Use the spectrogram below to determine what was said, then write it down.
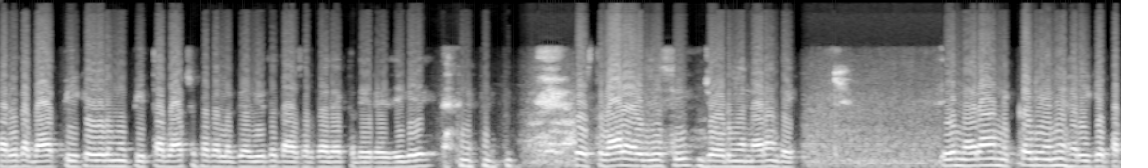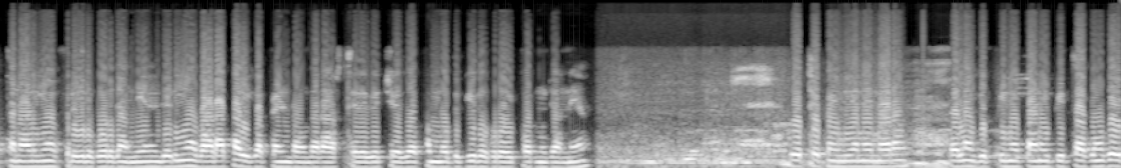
ਪਰ ਇਹ ਤਾਂ ਬਾਅਦ ਪੀ ਕੇ ਜਦੋਂ ਮੈਂ ਪੀਤਾ, ਬਾਅਦ ਚ ਪਤਾ ਲੱਗਿਆ ਵੀ ਇਹ ਤਾਂ 10 ਰੁਪਏ ਦਾ ਇੱਕ ਦੇ ਰਹੇ ਸੀਗੇ। ਉਸ ਤੋਂ ਬਾਅਦ ਆਈ ਜੀ ਸੀ ਜੋੜੀਆਂ ਨਹਿਰਾਂ ਦੇ ਇਹ ਨਹਿਰਾਂ ਨਿਕਲਦੀਆਂ ਨੇ ਹਰੀਕੇ ਪੱਤਨ ਵਾਲੀਆਂ, ਫਰੀਦਕੋਟ ਜਾਂਦੀਆਂ ਨੇ, ਜਿਹੜੀਆਂ ਵਾੜਾ ਭਾਈ ਦਾ ਪਿੰਡ ਆਉਂਦਾ ਰਸਤੇ ਦੇ ਵਿੱਚ, ਜਦੋਂ ਆਪਾਂ ਮੁੱਦਕੀ ਤੋਂ ਫਿਰੋਜ਼ਪੁਰ ਨੂੰ ਜਾਂਦੇ ਆ ਉੱਥੇ ਪੈਂਦੀਆਂ ਨੇ ਨਹਿਰਾਂ। ਪਹਿਲਾਂ ਗਿੱਪੀ ਨੇ ਪਾਣੀ ਪੀਤਾ, ਕਿਉਂਕਿ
